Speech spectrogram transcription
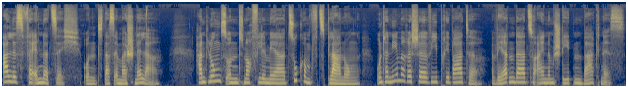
Alles verändert sich und das immer schneller. Handlungs- und noch viel mehr Zukunftsplanung, unternehmerische wie private, werden da zu einem steten Wagnis.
